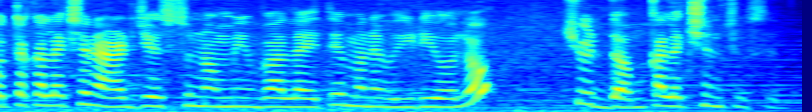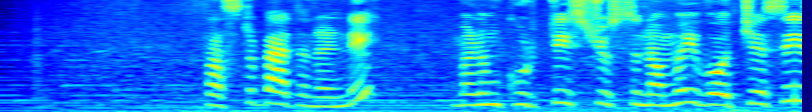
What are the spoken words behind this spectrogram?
కొత్త కలెక్షన్ యాడ్ చేస్తున్నాము ఇవాళ అయితే మన వీడియోలో చూద్దాం కలెక్షన్ చూసేద్దాం. ఫస్ట్ ప్యాటర్న్ అండి. మనం కుర్తీస్ చూస్తున్నాము. ఇవి వచ్చేసి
